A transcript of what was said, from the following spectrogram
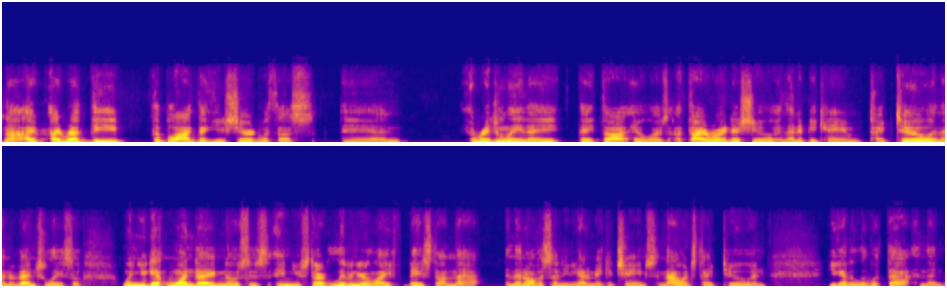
now I I read the the blog that you shared with us, and originally they they thought it was a thyroid issue and then it became type 2 and then eventually so when you get one diagnosis and you start living your life based on that and then all of a sudden you got to make a change so now it's type 2 and you got to live with that. And then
